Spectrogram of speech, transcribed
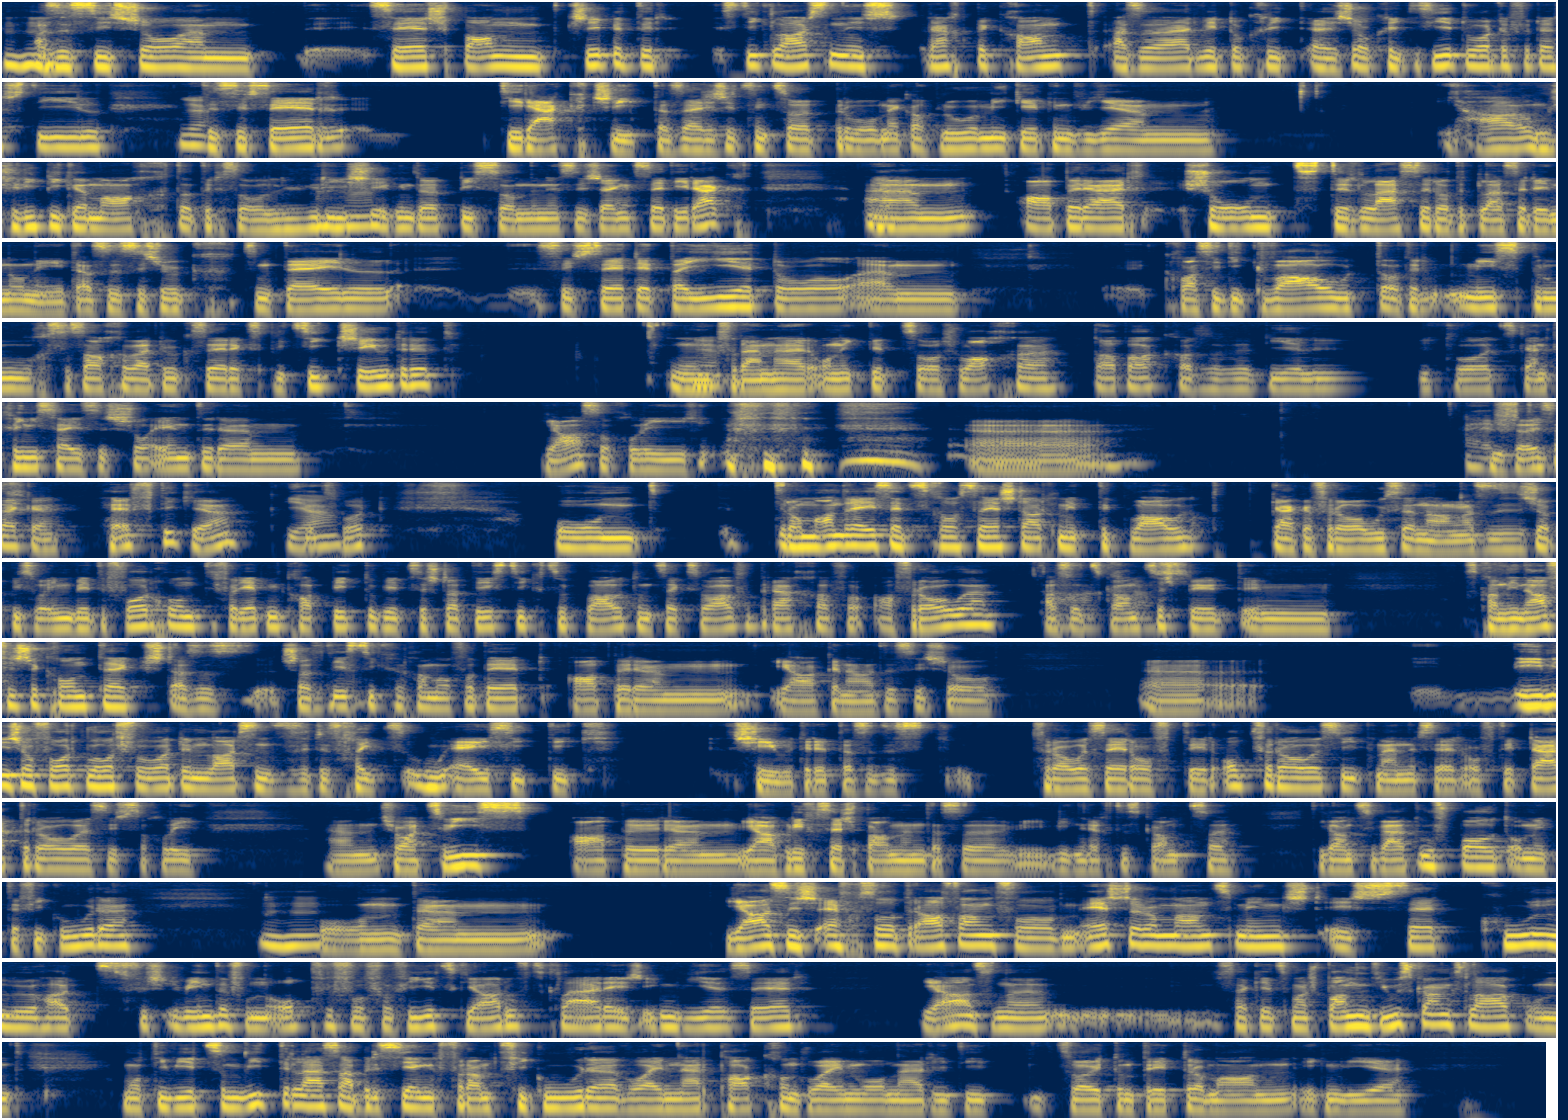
Mhm. also es ist schon ähm, sehr spannend geschrieben. Der Stieg Larsen ist recht bekannt, also er wird auch, er ist auch kritisiert worden für den Stil, Ja. dass er sehr direkt schreibt. Also er ist jetzt nicht so jemand, der mega blumig irgendwie ähm, ja, Umschreibungen macht oder so lyrisch Mhm. irgendetwas, sondern es ist eigentlich sehr direkt. Ja. Ähm, aber er schont der Leser oder die Leserin noch nicht. Also es ist wirklich zum Teil, es ist sehr detailliert, auch, ähm, quasi die Gewalt oder Missbrauch, so Sachen werden wirklich sehr explizit geschildert. Und Ja. von dem her auch nicht so schwachen Tabak. Also für die Leute, die jetzt gerne Krimis haben, ist es schon eher, ähm, ja, so ein bisschen, äh, wie soll ich sagen, heftig, ja, Ja. gutes Wort. Und der Roman Reis setzt sich auch sehr stark mit der Gewalt gegen Frauen auseinander. Also das ist etwas, was immer wieder vorkommt. Vor jedem Kapitel gibt es eine Statistik zu Gewalt und Sexualverbrechen an Frauen. Also Ah, das Ganze krass. spielt im skandinavischen Kontext, also die Statistiken kommen auch von dort, aber ähm, ja, genau, das ist schon äh, ihm ist schon vorgeworfen worden im Larsen, dass er das ein bisschen zu einseitig schildert. Also, dass die Frauen sehr oft der Opferrolle sind, die Männer sehr oft der Täterrolle. Es ist so ein bisschen ähm, schwarz-weiß, aber ähm, ja, gleich sehr spannend, also, wie, wie das Ganze, die ganze Welt aufbaut, auch mit den Figuren. Mhm. Und ähm, ja, es ist einfach so, der Anfang vom ersten Roman zumindest ist sehr cool, weil halt das Verschwinden von einem Opfer von vor 40 Jahren aufzuklären ist irgendwie sehr, ja, so eine, sag jetzt mal, spannende Ausgangslage und motiviert zum Weiterlesen, aber es sind eigentlich vor allem die Figuren, die einem dann packen und die einem dann in die zweiten und dritten Roman irgendwie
